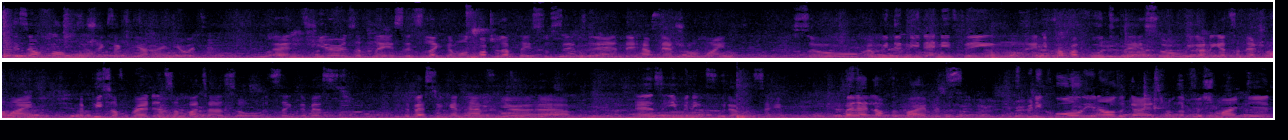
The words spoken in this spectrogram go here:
des Enfants Rouges, exactly, yeah, I knew it. And here is a place, it's like the most popular place to sit and they have natural wine. So, and we didn't eat anything, any proper food today, so we're gonna get some natural wine, a piece of bread and some butter, so it's like the best the best you can have here um, as evening food, I would say. But I love the vibe. It's it's pretty cool. You know, the guys from the fish market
